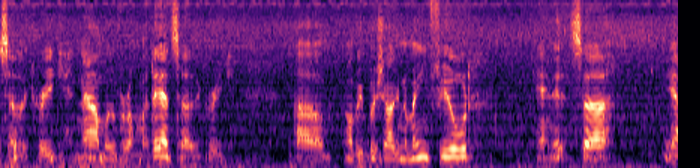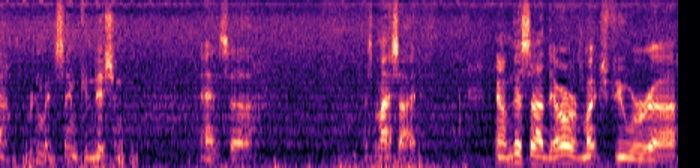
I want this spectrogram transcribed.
side of the creek. Now I'm over on my dad's side of the creek. Um, I'll be bush hogging the main field, and it's uh, yeah, pretty much the same condition as uh, as my side. Now on this side there are much fewer uh,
